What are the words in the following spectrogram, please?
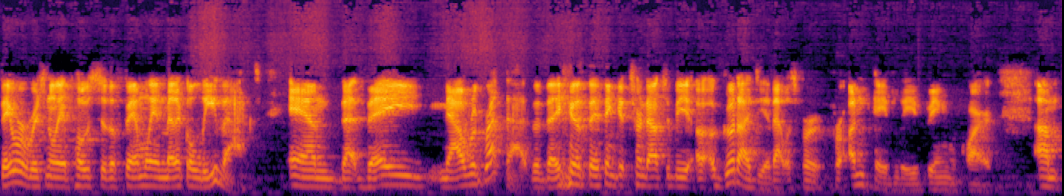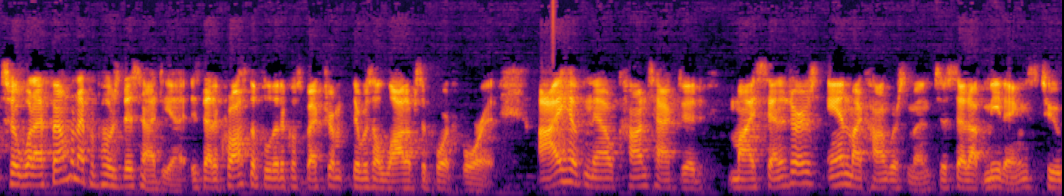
they were originally opposed to the Family and Medical Leave Act, and that they now regret that that they they think it turned out to be a, a good idea. That was for for unpaid leave being required. Um, so what I found when I proposed this idea is that across the political spectrum there was a lot of support for it. I have now contacted my senators and my congressmen to set up meetings to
